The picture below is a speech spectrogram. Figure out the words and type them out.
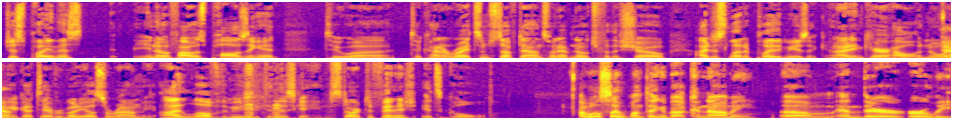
just playing this, you know, if I was pausing it to uh, to kind of write some stuff down so I'd have notes for the show, I just let it play the music, and I didn't care how annoying Yeah. it got to everybody else around me. I love the music of this game, start to finish. It's gold. I will say one thing about Konami um, and their early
